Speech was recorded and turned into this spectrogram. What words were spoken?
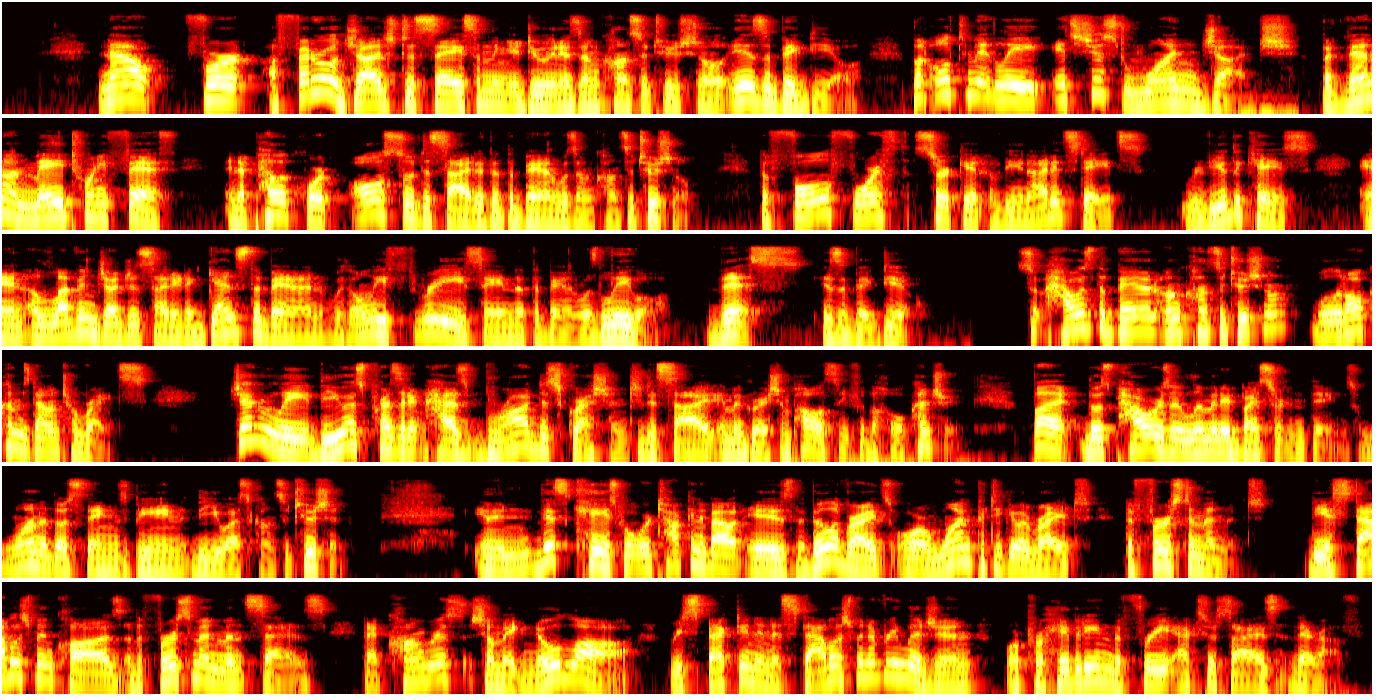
Now, for a federal judge to say something you're doing is unconstitutional is a big deal, but ultimately it's just one judge. But then on May 25th, an appellate court also decided that the ban was unconstitutional. The full Fourth Circuit of the United States reviewed the case, and 11 judges sided against the ban, with only three saying that the ban was legal. This is a big deal. So how is the ban unconstitutional? Well, it all comes down to rights. Generally, the US president has broad discretion to decide immigration policy for the whole country. But those powers are limited by certain things, one of those things being the US Constitution. In this case, what we're talking about is the Bill of Rights, or one particular right, the First Amendment. The Establishment Clause of the First Amendment says that Congress shall make no law respecting an establishment of religion or prohibiting the free exercise thereof.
